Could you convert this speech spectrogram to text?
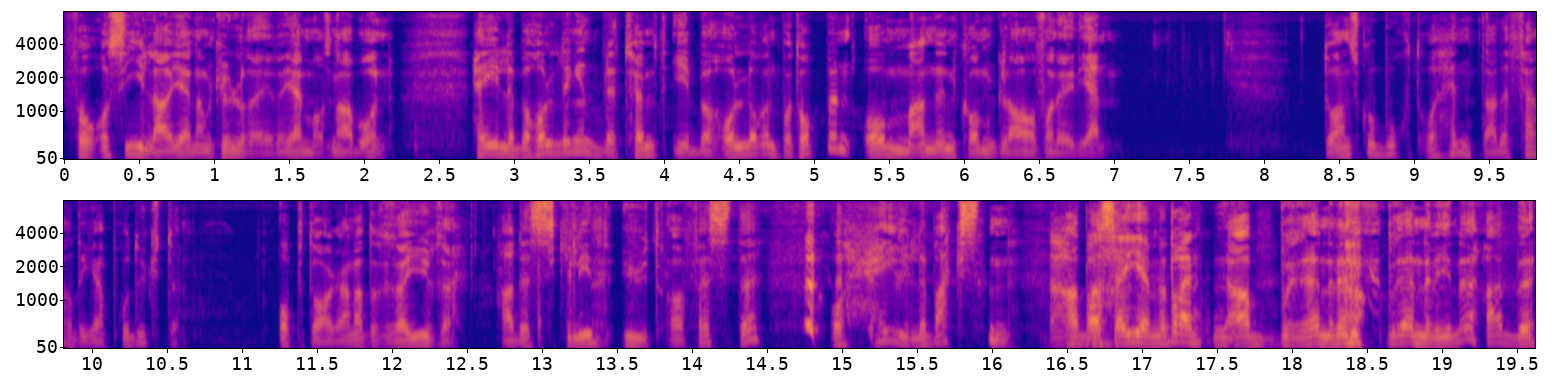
for å sile gjennom kullrøret hjemme hos naboen. Hele beholdningen ble tømt i beholderen på toppen, og mannen kom glad og fornøyd igjen. Da han skulle bort og hente det ferdige produktet, oppdaga han at røret hadde sklidd ut av festet, og hele baksten hadde bare si hjemmebrenten. ja, brennevin, brennevinet hadde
